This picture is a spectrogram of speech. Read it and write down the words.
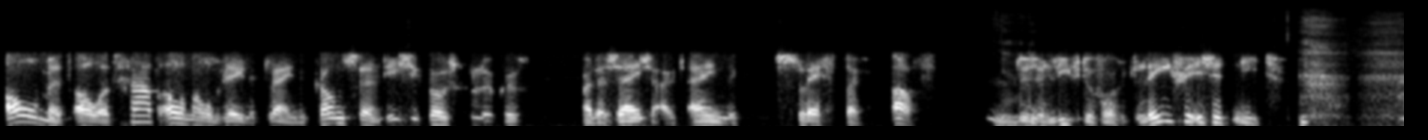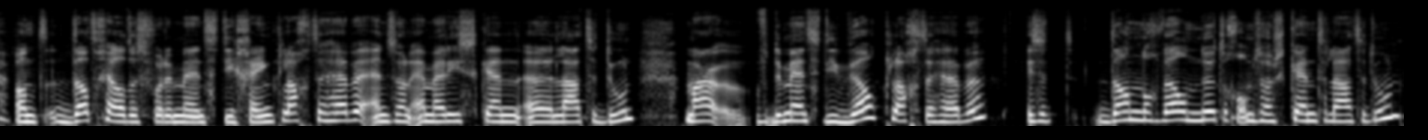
al met al, het gaat allemaal om hele kleine kansen en risico's gelukkig. Maar daar zijn ze uiteindelijk slechter af. Dus een liefde voor het leven is het niet. Want dat geldt dus voor de mensen die geen klachten hebben... en zo'n MRI-scan uh, laten doen. Maar de mensen die wel klachten hebben... is het dan nog wel nuttig om zo'n scan te laten doen?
